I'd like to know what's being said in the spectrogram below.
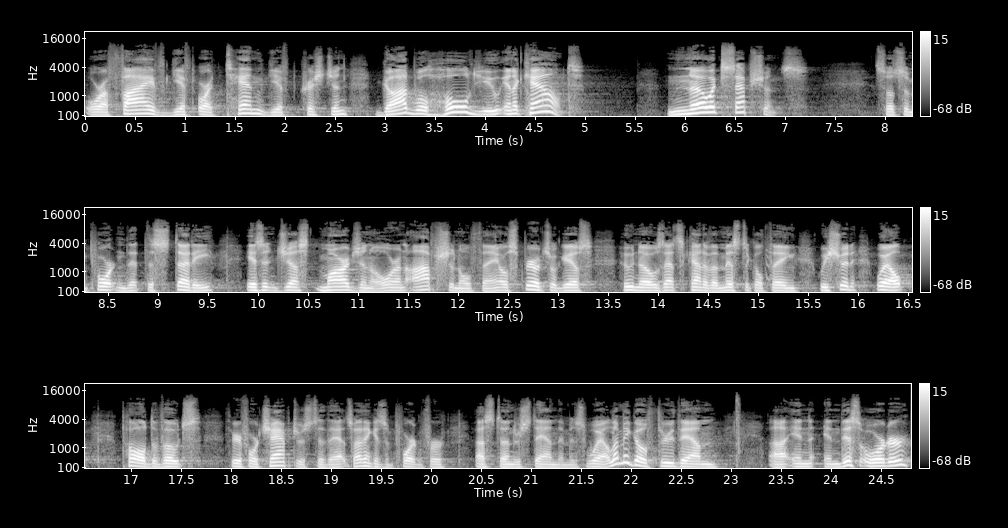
or a five gift or a ten gift Christian, God will hold you in account. No exceptions. So it's important that the study isn't just marginal or an optional thing. Oh, spiritual gifts, who knows? That's kind of a mystical thing. We should, well, Paul devotes three or four chapters to that, so I think it's important for us to understand them as well. Let me go through them uh, in, in this order.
